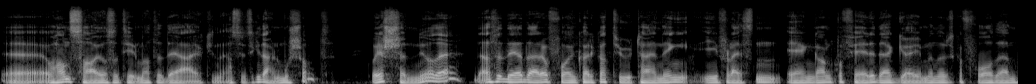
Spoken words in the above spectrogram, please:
Uh, og han sa jo også til meg at det er jo ikke Jeg syns ikke det er noe morsomt. Og jeg skjønner jo det. Det, altså det der å få en karikaturtegning i fleisen én gang på ferie, det er gøy, men når du skal få den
